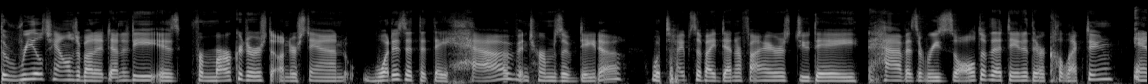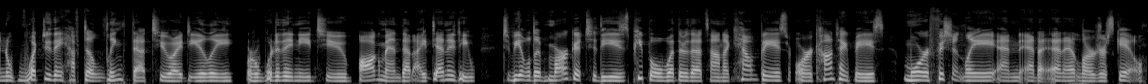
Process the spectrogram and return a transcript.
the real challenge about identity is for marketers to understand what is it that they have in terms of data what types of identifiers do they have as a result of that data they're collecting? And what do they have to link that to ideally? Or what do they need to augment that identity to be able to market to these people, whether that's on account base or a contact base, more efficiently and, and, and at larger scale?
